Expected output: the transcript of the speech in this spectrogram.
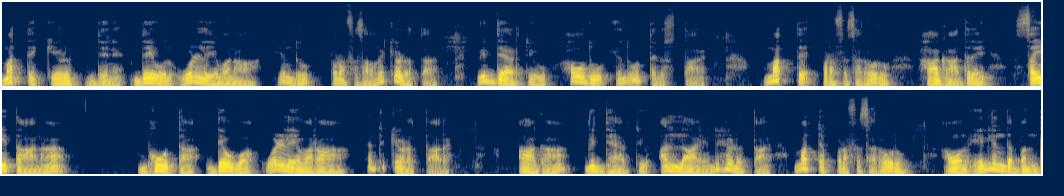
ಮತ್ತೆ ಕೇಳುತ್ತಿದ್ದೇನೆ. ದೇವರು ಒಳ್ಳೆಯವನ ಎಂದು ಪ್ರೊಫೆಸರ್ ಅವರು ಕೇಳುತ್ತಾರೆ. ವಿದ್ಯಾರ್ಥಿಯು ಹೌದು ಎಂದು ಉತ್ತರಿಸುತ್ತಾನೆ ಮತ್ತೆ ಪ್ರೊಫೆಸರ್ ಅವರು, ಹಾಗಾದರೆ ಸೈತಾನ ಭೂತ ದೆವ್ವ ಒಳ್ಳೆಯವರ ಎಂದು ಕೇಳುತ್ತಾರೆ. ಆಗ ವಿದ್ಯಾರ್ಥಿಯು ಅಲ್ಲ ಎಂದು ಹೇಳುತ್ತಾನೆ. ಮತ್ತೆ ಪ್ರೊಫೆಸರ್ ಅವರು ಅವನು ಎಲ್ಲಿಂದ ಬಂದ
